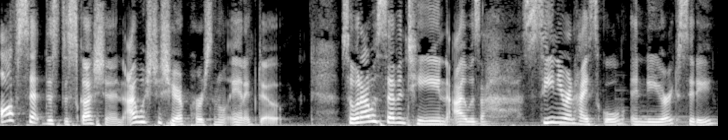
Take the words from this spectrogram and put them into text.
offset this discussion, I wish to share a personal anecdote. So, when I was 17, I was a senior in high school in New York City.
